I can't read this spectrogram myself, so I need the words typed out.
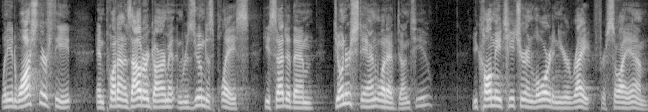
When he had washed their feet and put on his outer garment and resumed his place, he said to them, Do you understand what I've done to you? You call me teacher and Lord, and you're right, for so I am.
